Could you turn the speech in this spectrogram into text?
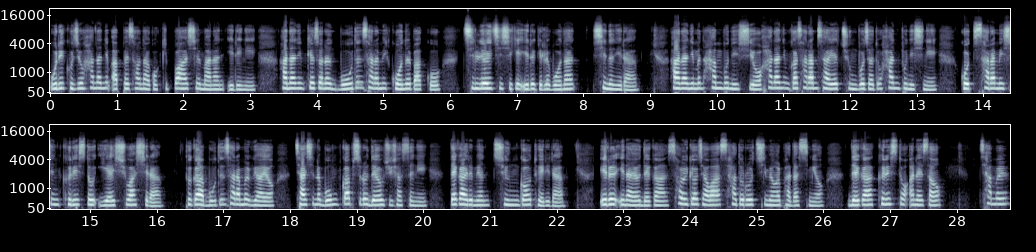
우리 구주 하나님 앞에 선하고 기뻐하실 만한 일이니 하나님께서는 모든 사람이 구원을 받고 진리의 지식에 이르기를 원하 시느니라. 하나님은 한 분이시요 하나님과 사람 사이의 중보자도 한 분이시니 곧 사람이신 그리스도 예수하시라. 그가 모든 사람을 위하여 자신을 몸값으로 내어주셨으니 때가 이르면 증거되리라. 이를 인하여 내가 설교자와 사도로 지명을 받았으며 내가 그리스도 안에서 참을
